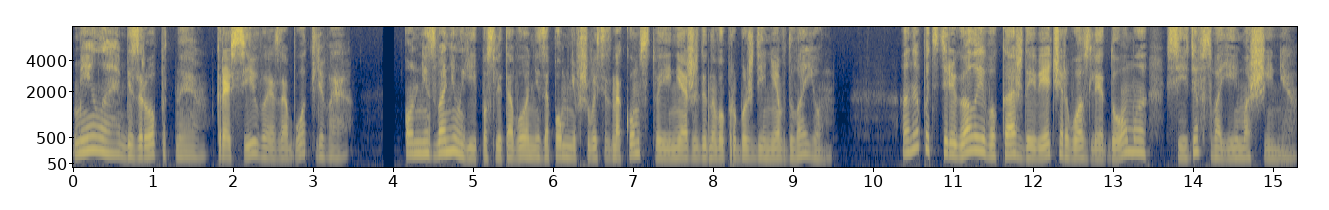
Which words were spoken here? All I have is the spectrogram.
Милая, безропотная, красивая, заботливая. Он не звонил ей после того незапомнившегося знакомства и неожиданного пробуждения вдвоем. Она подстерегала его каждый вечер возле дома, сидя в своей машине.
